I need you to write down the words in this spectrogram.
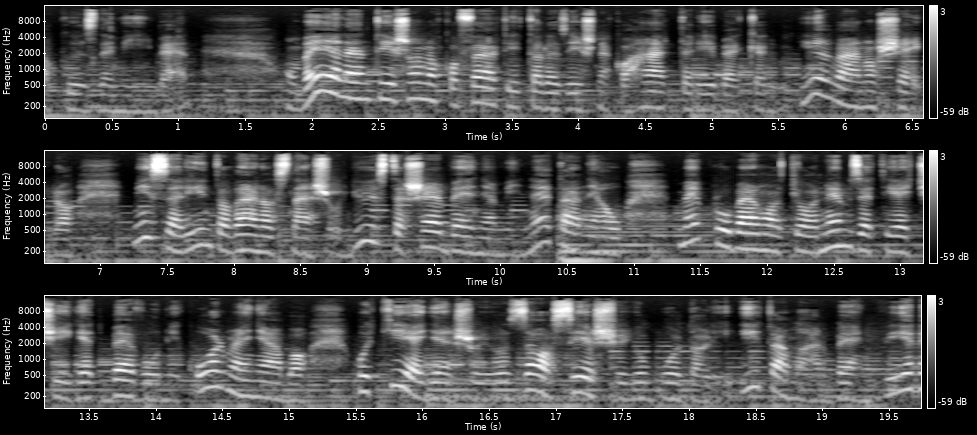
a közleményben. A bejelentés annak a feltételezésnek a hátterében került nyilvánosságra, mi szerint a választások győztese Benjamin Netanyahu megpróbálhatja a nemzeti egységet bevonni kormányába, hogy kiegyensúlyozza a szélső jobboldali Itamar Ben-Gvir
